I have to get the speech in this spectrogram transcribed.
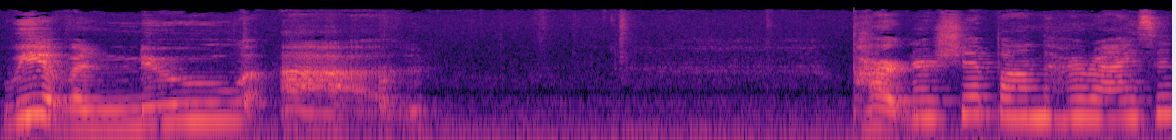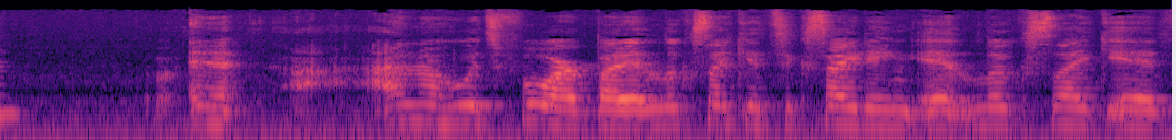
we have a new uh, partnership on the horizon. And I don't know who it's for, but it looks like it's exciting. It looks like it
